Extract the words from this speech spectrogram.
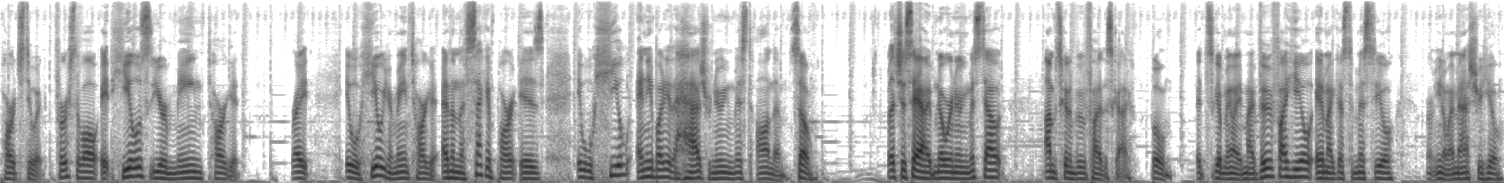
parts to it. First of all, it heals your main target, right? It will heal your main target. And then the second part is it will heal anybody that has Renewing Mist on them. So let's just say I have no Renewing Mist out. I'm just going to Vivify this guy. Boom. It's be my, my Vivify heal and my Gust of Mist heal, or, you know, my Mastery heal.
